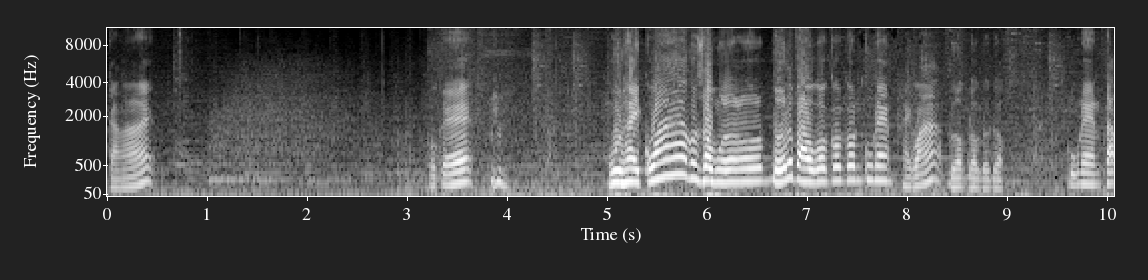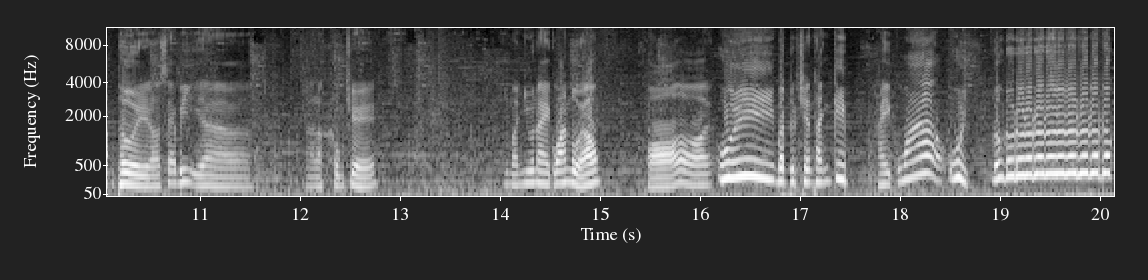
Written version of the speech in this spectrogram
Càng ấy. Ok. Ui hay quá Con rồng nó bớ được vào con, con, con cung đen. Hay quá. Được được được được. Cung đen tạm thời nó sẽ bị uh, là khống chế. Nhưng mà như này có ăn nổi không? Khó rồi. Ui bật được chiến thánh kịp. Hay quá. Ui được được được được được được được được, được.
